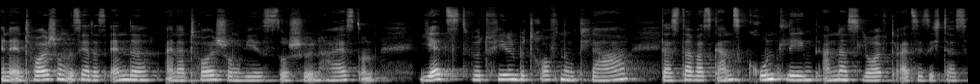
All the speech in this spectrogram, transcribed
Eine Enttäuschung ist ja das Ende einer Täuschung, wie es so schön heißt. Und jetzt wird vielen Betroffenen klar, dass da was ganz grundlegend anders läuft, als sie sich das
